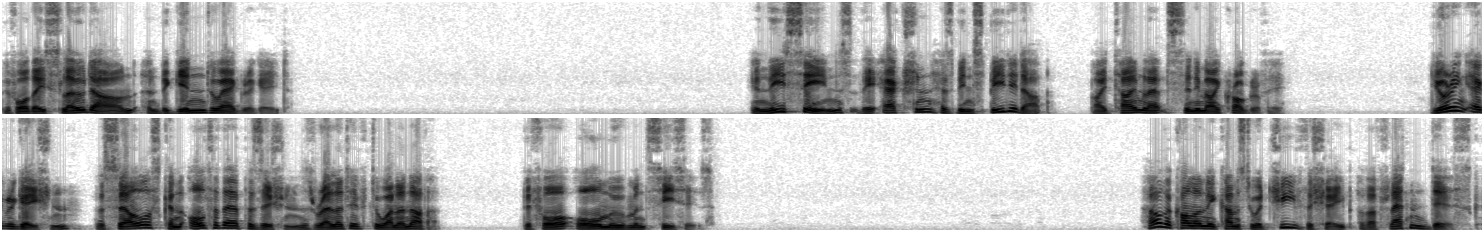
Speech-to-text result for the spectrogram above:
before they slow down and begin to aggregate. In these scenes, the action has been speeded up by time-lapse cinemicrography. During aggregation, the cells can alter their positions relative to one another before all movement ceases. How the colony comes to achieve the shape of a flattened disk,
